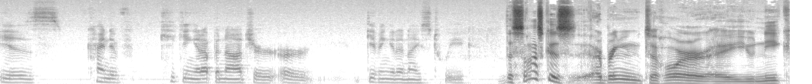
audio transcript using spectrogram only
is kind of kicking it up a notch or, or giving it a nice tweak? The Soskas are bringing to horror a unique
